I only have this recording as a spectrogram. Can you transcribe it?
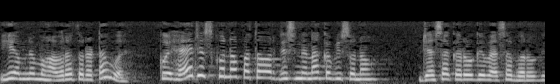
یہ ہم نے محاورہ تو رٹا ہوا ہے۔ کوئی ہے جس کو نہ پتا اور جس نے نہ کبھی سنا ہو۔ جیسا کرو گے، ویسا بھرو گے۔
